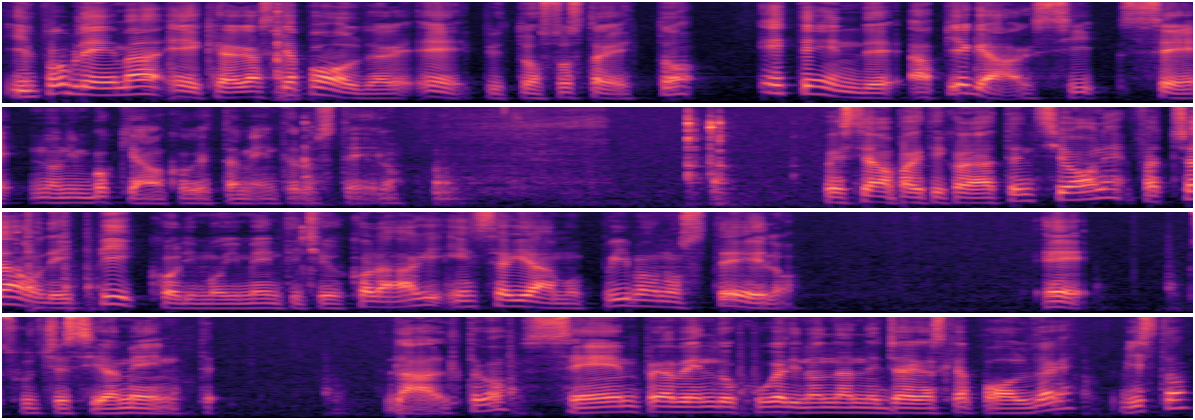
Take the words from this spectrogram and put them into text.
il problema è che il raschiapolvere è piuttosto stretto e tende a piegarsi se non imbocchiamo correttamente lo stelo. Prestiamo particolare attenzione, facciamo dei piccoli movimenti circolari, inseriamo prima uno stelo e successivamente l'altro, sempre avendo cura di non danneggiare il raschiapolvere, visto?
